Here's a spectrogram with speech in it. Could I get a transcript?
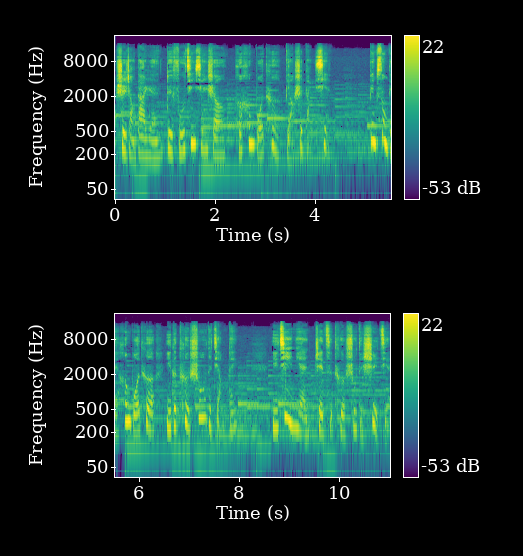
市长大人对福金先生和亨伯特表示感谢，并送给亨伯特一个特殊的奖杯，以纪念这次特殊的事件。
